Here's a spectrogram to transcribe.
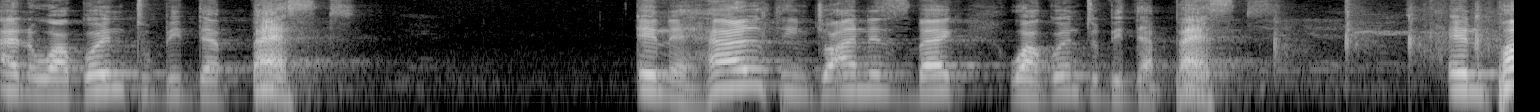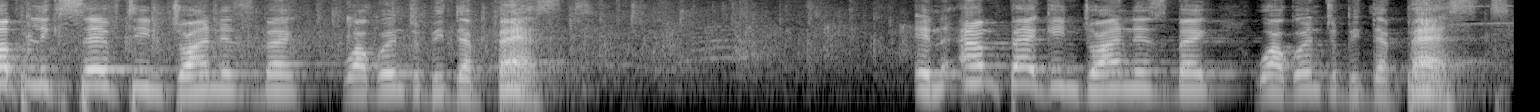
and we are going to be the best in health in johannesburg we are going to be the best in public safety in johannesburg we are going to be the best in MPEG in Johannesburg, we are going to be the best.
